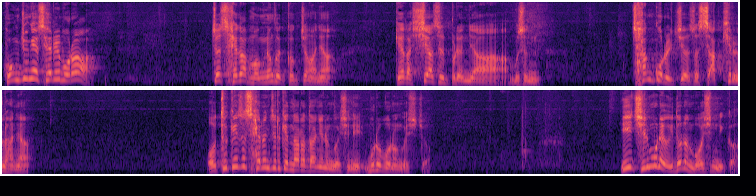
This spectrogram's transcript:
공중의 새를 보라. 저 새가 먹는 것 걱정하냐? 걔가 씨앗을 뿌렸냐? 무슨 창고를 지어서 쌓기를 하냐? 어떻게 해서 새는 저렇게 날아다니는 것이니? 물어보는 것이죠. 이 질문의 의도는 무엇입니까?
